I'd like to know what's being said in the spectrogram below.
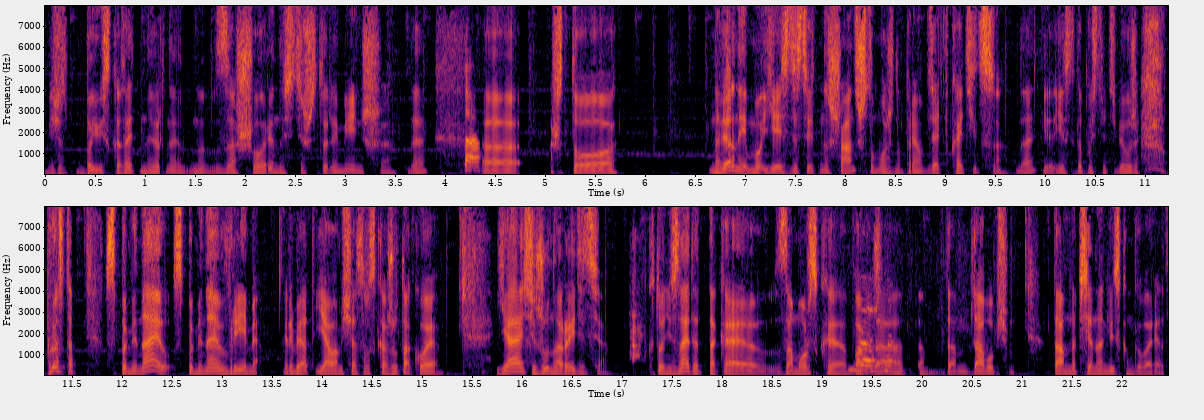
я сейчас боюсь сказать, наверное, ну, зашоренности, что ли, меньше, да? Да. А, что, наверное, есть действительно шанс, что можно прям взять, вкатиться, да? Если, допустим, тебе уже... Просто вспоминаю, вспоминаю время. Ребят, я вам сейчас расскажу такое. Я сижу на Reddit. Кто не знает, это такая заморская борда. Там, там, да, в общем, там на все на английском говорят.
